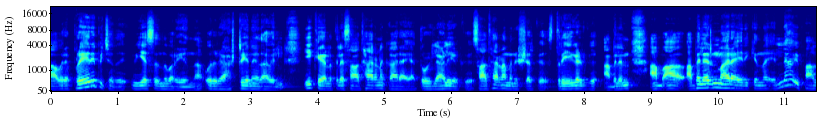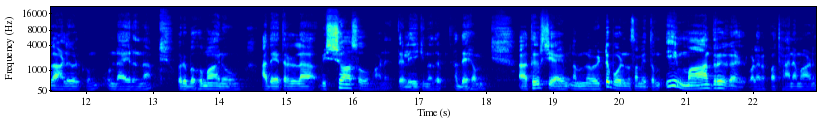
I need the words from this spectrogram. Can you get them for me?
അവരെ പ്രേരിപ്പിച്ചത് വി എസ് എന്ന് പറയുന്ന ഒരു രാഷ്ട്രീയ നേതാവിൽ ഈ കേരളത്തിലെ സാധാരണക്കാരായ തൊഴിലാളികൾക്ക് സാധാരണ മനുഷ്യർക്ക് സ്ത്രീകൾക്ക് അബലൻ അബ- അബലന്മാരായിരിക്കുന്ന എല്ലാ വിഭാഗ ആളുകൾക്കും ഉണ്ടായിരുന്ന ഒരു ബഹുമാനവും അദ്ദേഹത്തിലുള്ള വിശ്വാസവുമാണ് തെളിയിക്കുന്നത്. അദ്ദേഹം തീർച്ചയായും നമ്മൾ വിട്ടുപോകുന്ന സമയത്തും ഈ മാതൃകൾ വളരെ പ്രധാനമാണ്.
